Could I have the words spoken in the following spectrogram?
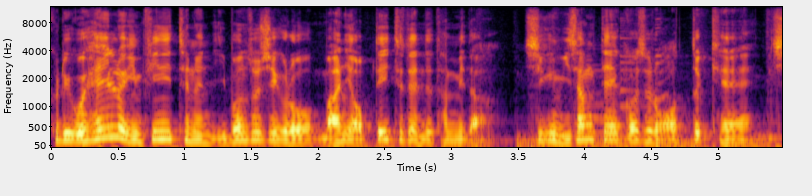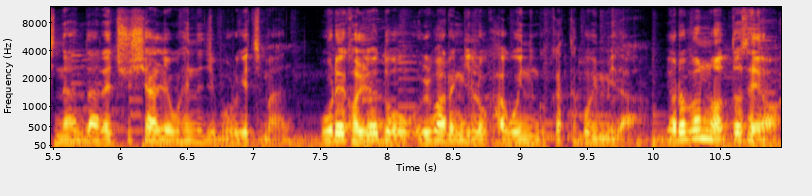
그리고 헤일로 인피니트는 이번 소식으로 많이 업데이트 된 듯 합니다. 지금 이 상태의 것을 어떻게 지난달에 출시하려고 했는지 모르겠지만 오래 걸려도 올바른 길로 가고 있는 것 같아 보입니다. 여러분은 어떠세요?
